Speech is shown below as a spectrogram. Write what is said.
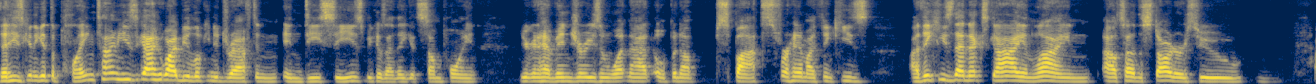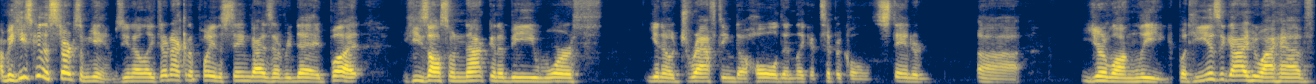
that he's going to get the playing time. He's a guy who I'd be looking to draft in in DCs because I think at some point you're going to have injuries and whatnot open up spots for him. I think he's I think he's that next guy in line outside of the starters who I mean he's going to start some games. You know, like they're not going to play the same guys every day, but he's also not going to be worth you know drafting to hold in like a typical standard uh year long league. But he is a guy who I have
